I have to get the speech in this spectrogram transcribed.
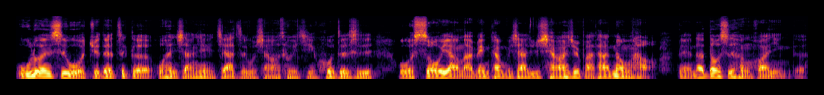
无论是我觉得这个我很相信的价值，我想要推进，或者是我手痒哪边看不下去，想要去把它弄好，对，那都是很欢迎的。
